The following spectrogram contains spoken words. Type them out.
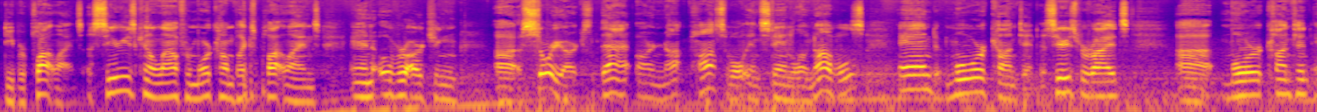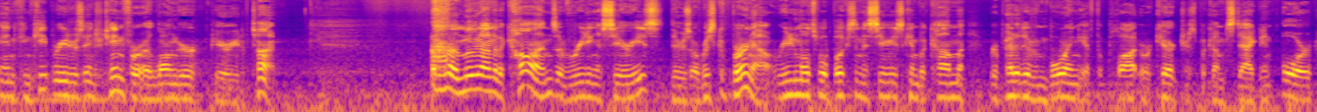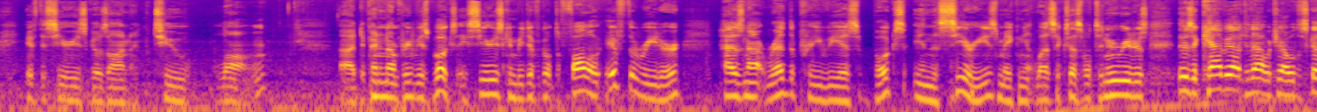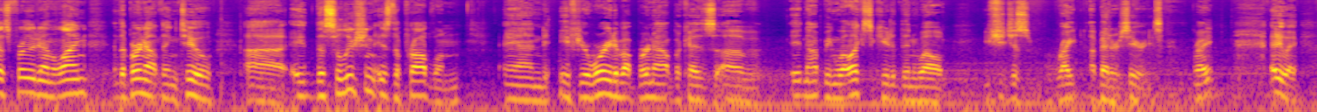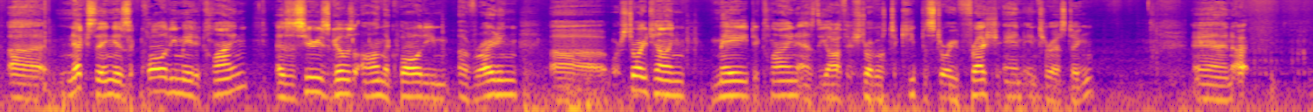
deeper plot lines. A series can allow for more complex plot lines and overarching uh, story arcs that are not possible in standalone novels, and more content. A series provides uh, more content and can keep readers entertained for a longer period of time. Moving on to the cons of reading a series, there's a risk of burnout. Reading multiple books in a series can become repetitive and boring if the plot or characters become stagnant or if the series goes on too long. Uh, depending on previous books, a series can be difficult to follow if the reader has not read the previous books in the series, making it less accessible to new readers. There's a caveat to that, which I will discuss further down the line, and the burnout thing too. Uh, it, the solution is the problem, and if you're worried about burnout because of it not being well executed, then well, you should just write a better series right? Anyway, uh, next thing is the quality may decline as the series goes on. The quality of writing uh, or storytelling may decline as the author struggles to keep the story fresh and interesting. And uh,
